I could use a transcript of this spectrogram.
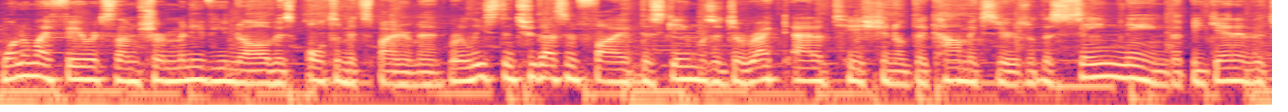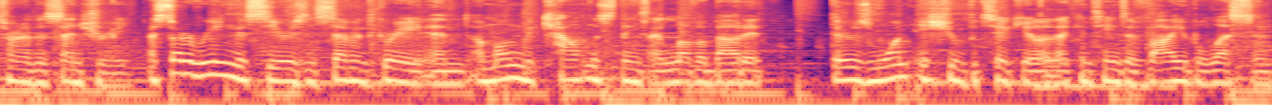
One of my favorites that I'm sure many of you know of is Ultimate Spider-Man. Released in 2005, this game was a direct adaptation of the comic series with the same name that began at the turn of the century. I started reading this series in 7th grade, and among the countless things I love about it, there is one issue in particular that contains a valuable lesson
